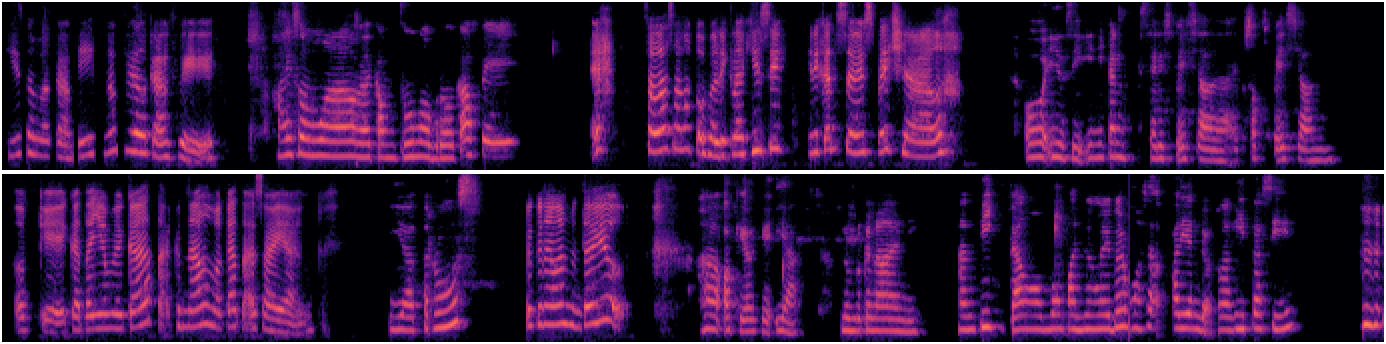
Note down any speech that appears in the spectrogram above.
lagi sama kami Ngobrol Cafe. Hai semua, welcome to Ngobrol Cafe. Eh, salah-salah kok balik lagi sih? Ini kan seri spesial. Oh iya sih, ini kan seri spesial ya, episode spesial nih. Oke, katanya mereka tak kenal maka tak sayang. Iya, terus? Perkenalan bentar yuk. Oke, oke, iya. Belum perkenalan nih. Nanti kita ngomong panjang lebar, masa kalian nggak kenal kita sih?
